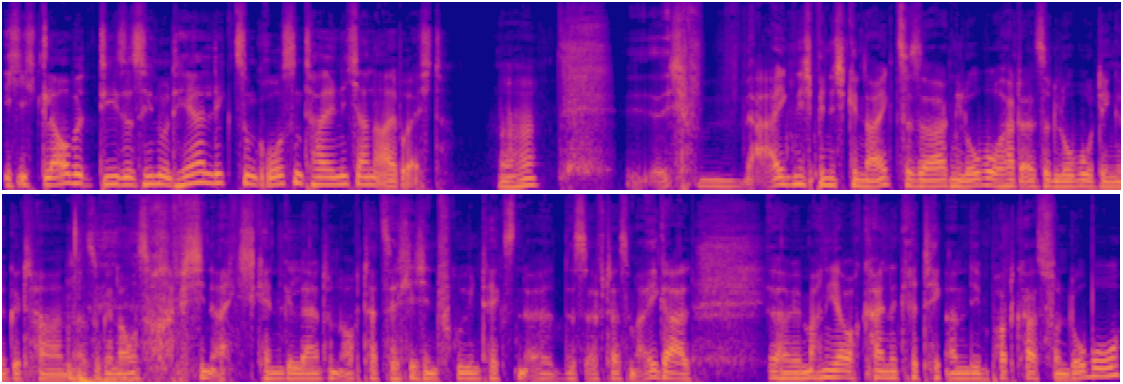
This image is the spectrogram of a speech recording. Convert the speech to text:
ich, ich glaube, dieses Hin und Her liegt zum großen Teil nicht an Albrecht. Aha. Ich, eigentlich bin ich geneigt zu sagen, Lobo hat also Lobo-Dinge getan. Also genauso habe ich ihn eigentlich kennengelernt und auch tatsächlich in frühen Texten äh, des öfters mal. Egal. Äh, wir machen ja auch keine Kritik an dem Podcast von Lobo.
